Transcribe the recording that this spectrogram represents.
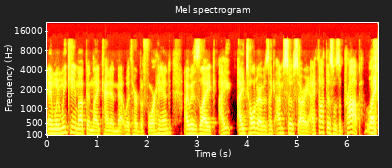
And when we came up and like kind of met with her beforehand, I was like, I I told her I was like, I'm so sorry. I thought this was a prop. Like,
